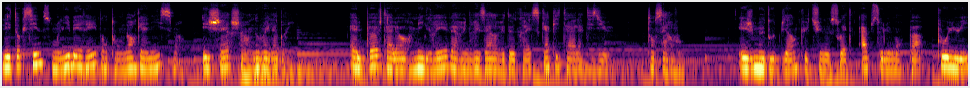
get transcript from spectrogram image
les toxines sont libérées dans ton organisme et cherchent un nouvel abri. Elles peuvent alors migrer vers une réserve de graisse capitale à tes yeux, ton cerveau. Et je me doute bien que tu ne souhaites absolument pas polluer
